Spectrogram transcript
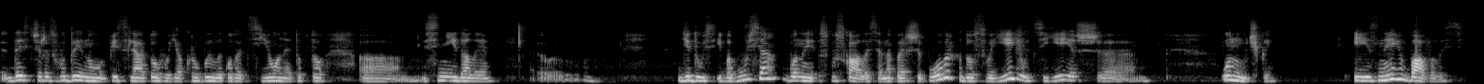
десь через годину після того, як робили колаціони, тобто е, снідали е, дідусь і бабуся, вони спускалися на перший поверх до своєї цієї ж е, онучки і з нею бавились.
